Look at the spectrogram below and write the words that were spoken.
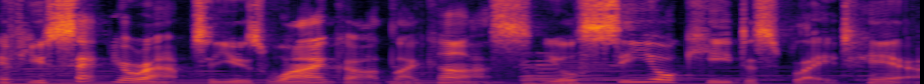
If you set your app to use WireGuard like us, you'll see your key displayed here.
